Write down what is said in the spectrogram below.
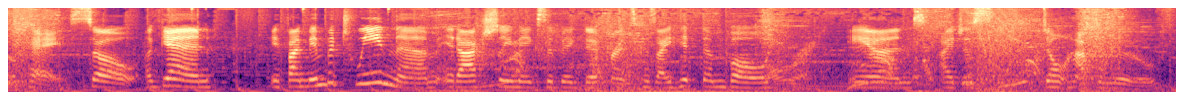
Okay, so again, if I'm in between them, it actually makes a big difference because I hit them both and I just don't have to move.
